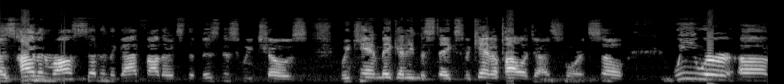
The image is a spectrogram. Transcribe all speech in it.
as Hyman Roth said in The Godfather. It's the business we chose. We can't make any mistakes. We can't apologize for it. So we were. Uh,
